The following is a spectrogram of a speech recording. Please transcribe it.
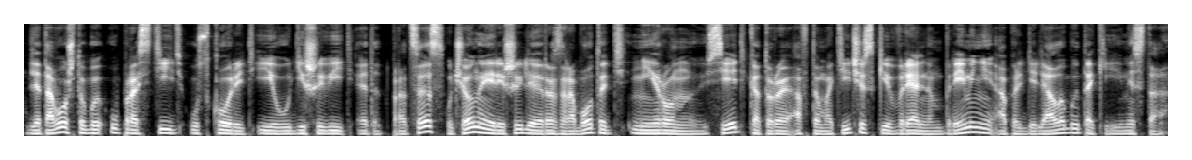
Для того, чтобы упростить, ускорить и удешевить этот процесс, ученые решили разработать нейронную сеть, которая автоматически в реальном времени определяла бы такие места.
